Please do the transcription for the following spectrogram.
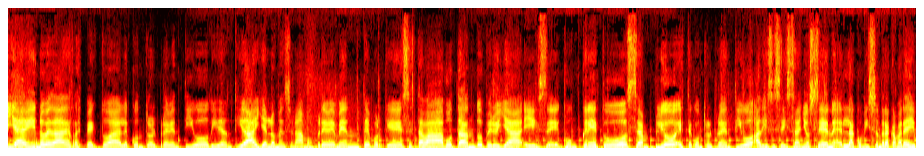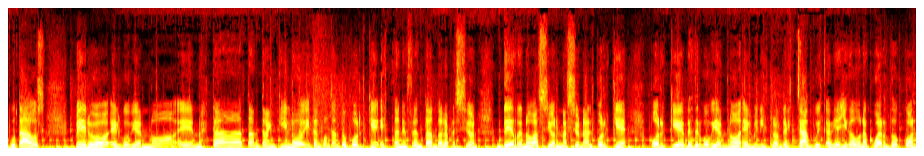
Y hay novedades respecto al control preventivo de identidad. Ayer lo mencionábamos brevemente porque se estaba votando, pero ya es eh, concreto. Se amplió este control preventivo a 16 años en la comisión de la Cámara de Diputados, pero el gobierno eh, no está tan tranquilo y tan contento porque están enfrentando la presión de renovación nacional. ¿Por qué? Porque desde el gobierno, el ministro Andrés Chadwick había llegado a un acuerdo con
